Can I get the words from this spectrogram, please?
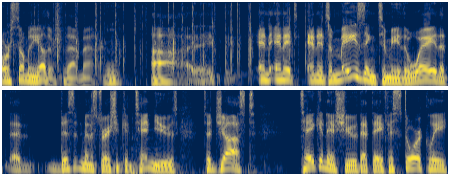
or so many others for that matter. Mm. Uh, and and it and it's amazing to me the way that uh, this administration continues to just take an issue that they've historically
